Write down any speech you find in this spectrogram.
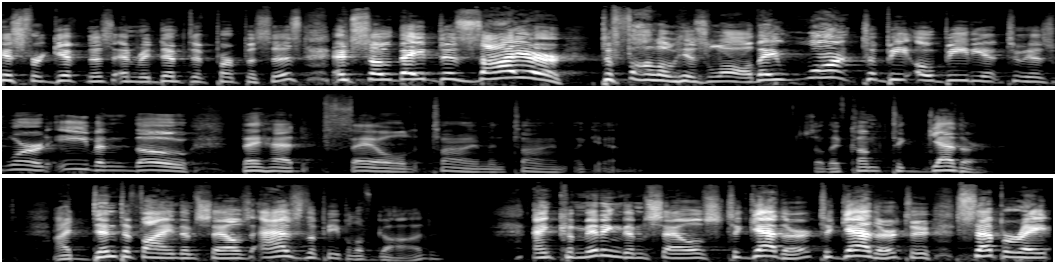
His forgiveness and redemptive purposes, and so they desire to follow His law. They want to be obedient to His word, even though they had failed time and time again. So they've come together, identifying themselves as the people of God and committing themselves together, together to separate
